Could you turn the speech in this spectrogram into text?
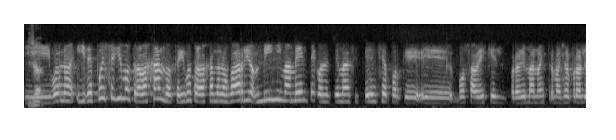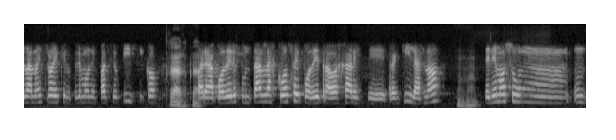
Y Ya- bueno, y después seguimos trabajando, seguimos trabajando en los barrios mínimamente con el tema de asistencia porque eh, vos sabés que el problema nuestro, el mayor problema nuestro es que no tenemos un espacio físico Claro, claro. para poder juntar las cosas y poder trabajar este, tranquilas, ¿no? Tenemos un, un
